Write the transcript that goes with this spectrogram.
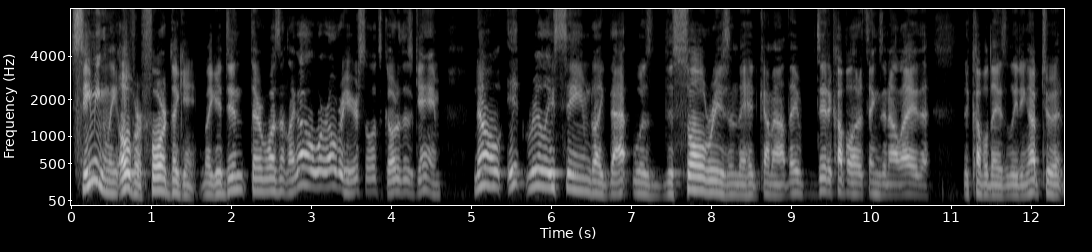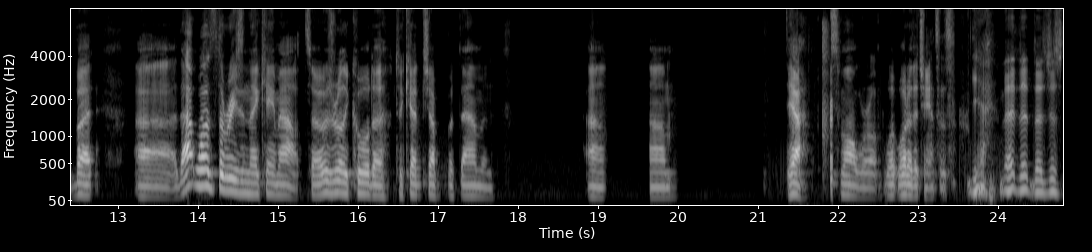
seemingly over for the game. Like it didn't. There wasn't like, oh, we're over here, so let's go to this game. No, it really seemed like that was the sole reason they had come out. They did a couple other things in LA the the couple days leading up to it, but uh, that was the reason they came out. So it was really cool to to catch up with them and um, um yeah, small world. What what are the chances? Yeah, that, that, that's just.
